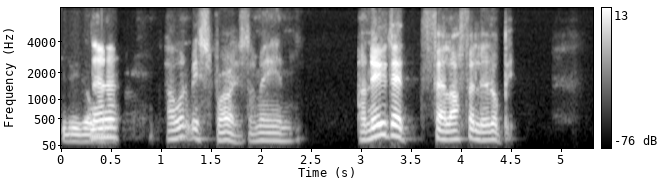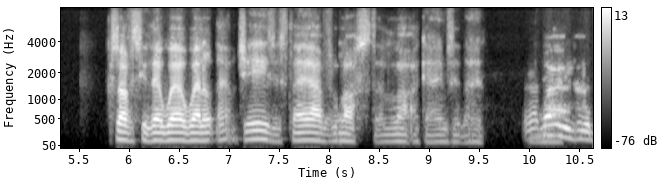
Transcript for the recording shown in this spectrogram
No, I wouldn't be surprised. I mean, I knew they fell off a little bit because obviously they were well up there. Jesus, they have Yeah. lost a lot of games in there. The only reason they're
